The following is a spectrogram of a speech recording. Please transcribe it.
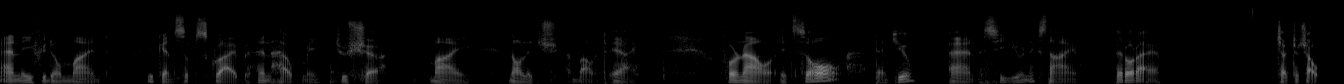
and if you don't mind you can subscribe and help me to share my knowledge about AI for now, it's all. Thank you and see you next time. Per ora è. Ciao ciao ciao.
